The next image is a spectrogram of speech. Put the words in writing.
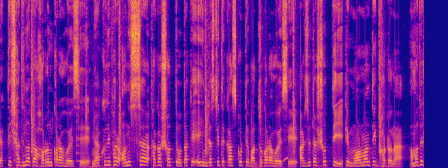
ব্যক্তি স্বাধীনতা হরণ করা হয়েছে। মিয়া খলিফার অনিচ্ছা থাকা সত্ত্বেও তাকে এই ইন্ডাস্ট্রিতে কাজ করতে বাধ্য করা হয়েছে। আর যেটা সত্যি, একটি মর্মান্তিক ঘটনা। আমাদের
